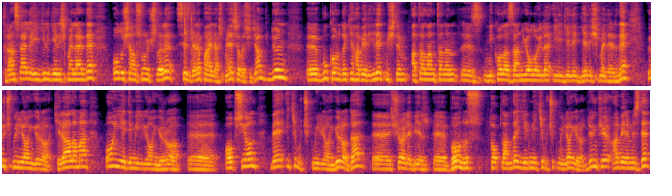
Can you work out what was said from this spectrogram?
transferle ilgili gelişmelerde oluşan sonuçları sizlere paylaşmaya çalışacağım. Dün e, bu konudaki haberi iletmiştim. Atalanta'nın e, Nicola Zaniolo ile ilgili gelişmelerini 3 milyon euro kiralama, 17 milyon euro e, opsiyon ve 2,5 milyon euro da e, şöyle bir e, bonus toplamda 22,5 milyon euro. Dünkü haberimizde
